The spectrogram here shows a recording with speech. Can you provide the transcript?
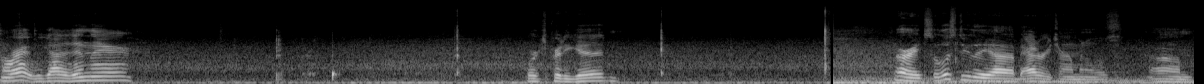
All right, we got it in there. Works pretty good. All right, so let's do the uh, battery terminals. Um,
